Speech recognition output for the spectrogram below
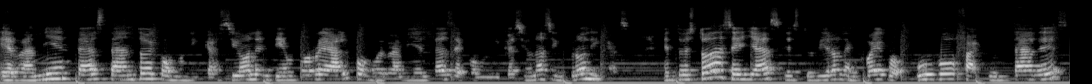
herramientas tanto de comunicación en tiempo real como herramientas de comunicación asincrónicas. Entonces todas ellas estuvieron en juego. Hubo facultades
